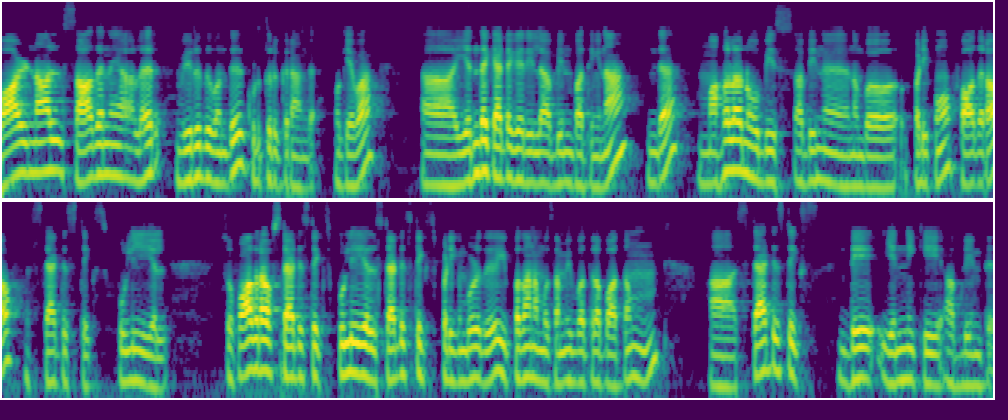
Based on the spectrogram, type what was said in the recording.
வாழ்நாள் சாதனையாளர் விருது வந்து கொடுத்துருக்குறாங்க. ஓகேவா எந்த கேட்டகரியில் அப்படின்னு பார்த்தீங்கன்னா இந்த மகளனோபிஸ் அப்படின்னு நம்ம படிப்போம். ஃபாதர் ஆஃப் ஸ்டாட்டிஸ்டிக்ஸ் புலியியல் ஸோ ஃபாதர் ஆஃப் ஸ்டாட்டிஸ்டிக்ஸ் புள்ளியியல் ஸ்டாட்டிஸ்டிக்ஸ் படிக்கும்பொழுது இப்போ தான் நம்ம சமீபத்தில் பார்த்தோம். ஸ்டாட்டிஸ்டிக்ஸ் டே எண்ணிக்கை அப்படின்ட்டு.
